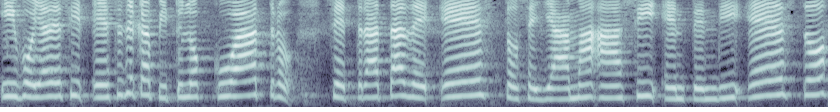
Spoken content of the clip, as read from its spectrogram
Y voy a decir, este es el capítulo 4, se trata de esto, se llama así, entendí esto,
